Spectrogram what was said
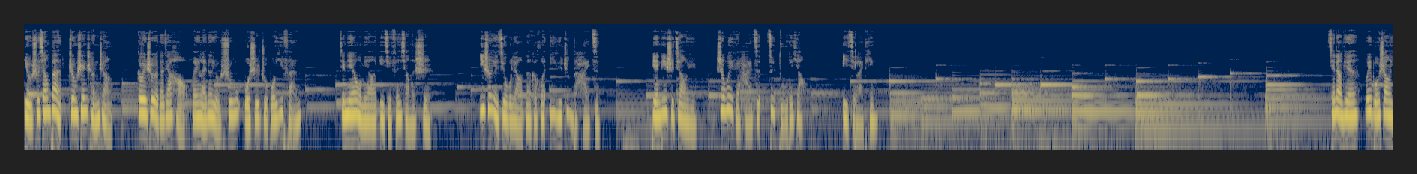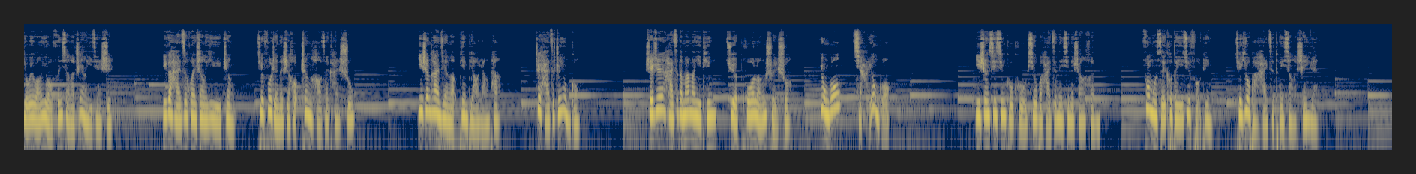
有书相伴，终身成长。各位书友，大家好，欢迎来到有书，我是主播一凡。今天我们要一起分享的是：医生也救不了那个患抑郁症的孩子。贬低式教育是喂给孩子最毒的药。一起来听。前两天，微博上有位网友分享了这样一件事。一个孩子患上了抑郁症，去复诊的时候正好在看书。医生看见了，便表扬他：“这孩子真用功。”谁知孩子的妈妈一听，却泼冷水说：“用功？假用功！”医生辛辛苦苦修补孩子内心的伤痕，父母随口的一句否定，却又把孩子推向了深渊。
